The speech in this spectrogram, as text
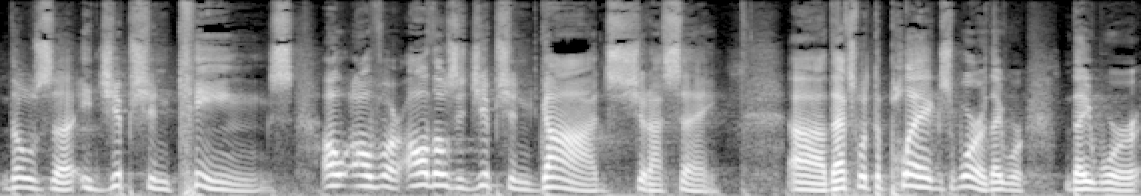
those uh, Egyptian kings, over all those Egyptian gods, should I say. Uh, that's what the plagues were. They were, they were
